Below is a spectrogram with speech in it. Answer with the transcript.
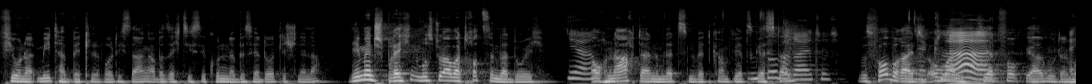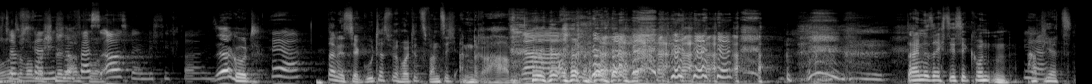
400 Meter Battle, wollte ich sagen, aber 60 Sekunden, da bist du ja deutlich schneller. Dementsprechend musst du aber trotzdem da durch. Ja. Auch nach deinem letzten Wettkampf jetzt bin gestern. vorbereitet. Du bist vorbereitet. Ja, oh klar. Mann, sie hat vor ja gut, dann Ich wollen wir glaube, ich aber mal kann die schnell schon fast antworten. auswendig, die Fragen. Sehr gut. Ja. Dann ist ja gut, dass wir heute 20 andere haben. Deine 60 Sekunden. Ja. Ab jetzt.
